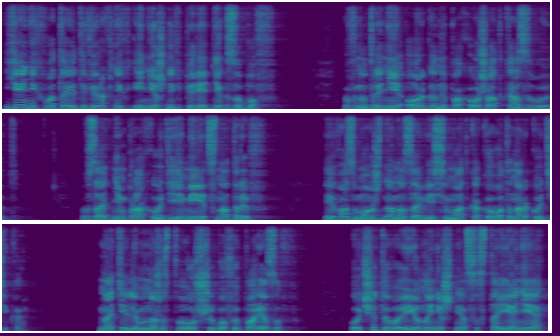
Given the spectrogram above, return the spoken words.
Ей не хватает верхних и нижних передних зубов. Внутренние органы, похоже, отказывают. В заднем проходе имеется надрыв. И, возможно, она зависима от какого-то наркотика. На теле множество ушибов и порезов. Учитывая ее нынешнее состояние,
